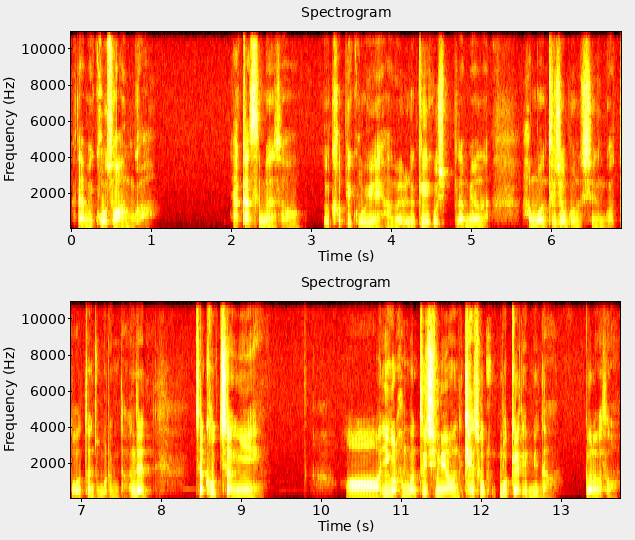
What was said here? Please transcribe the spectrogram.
그 다음에 고소함과 약간 쓰면서 그 커피 고유의 향을 느끼고 싶다면 한번 드셔보시는 것도 어떤지 모릅니다. 근데 제 걱정이 어, 이걸 한번 드시면 계속 먹게 됩니다. 끊어서.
